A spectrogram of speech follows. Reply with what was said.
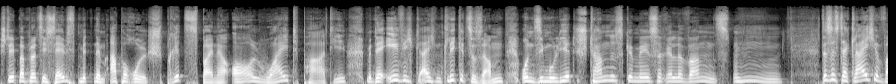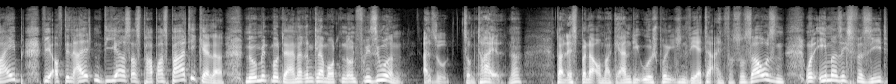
steht man plötzlich selbst mit einem Aperol Spritz bei einer All-White-Party mit der ewig gleichen Clique zusammen und simuliert standesgemäße Relevanz. Mhm. Das ist der gleiche Vibe wie auf den alten Dias aus Papas Partykeller, nur mit moderneren Klamotten und Frisuren. Also zum Teil, ne? Da lässt man da auch mal gern die ursprünglichen Werte einfach so sausen. Und ehe man sich's versieht,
